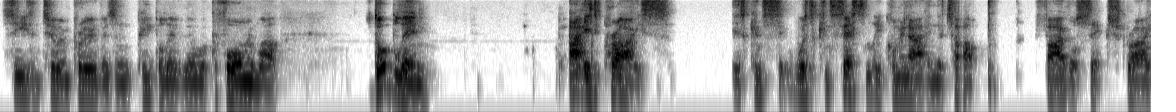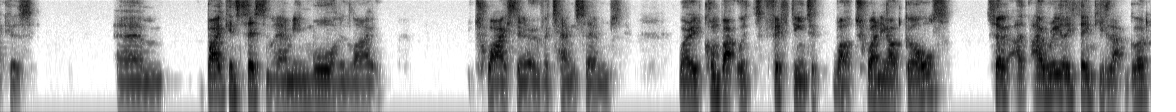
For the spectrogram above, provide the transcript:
season two improvers and people who, who were performing well, Dublin at his price is was consistently coming out in the top five or six strikers. Um, by consistently, I mean more than like twice in over 10 sims, where he'd come back with 15 to, well, 20 odd goals. So I, I, really think he's that good,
